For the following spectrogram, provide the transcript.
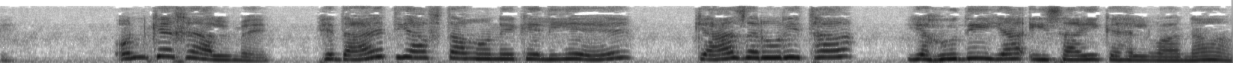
گے۔ ان کے خیال میں ہدایت یافتہ ہونے کے لیے کیا ضروری تھا؟ یہودی یا عیسائی کہلوانا؟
